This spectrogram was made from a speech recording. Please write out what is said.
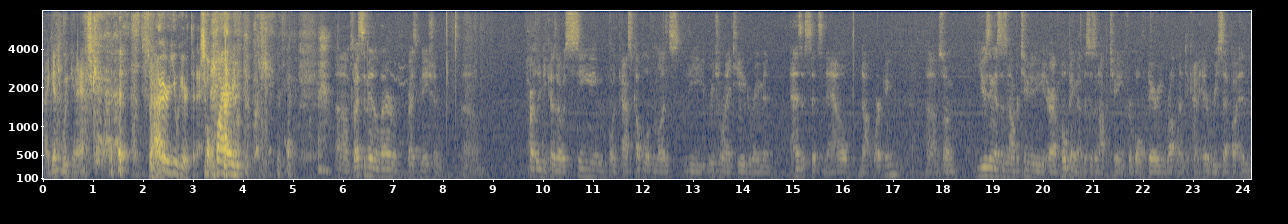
I guess we can ask. So why are you here today? So why are you? Um, so I submitted a letter of resignation, partly because I was seeing over the past couple of months, the regional IT agreement, as it sits now, not working. Um, so I'm using this as an opportunity, or I'm hoping that this is an opportunity for both Barre and Rutland to kind of hit a reset button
